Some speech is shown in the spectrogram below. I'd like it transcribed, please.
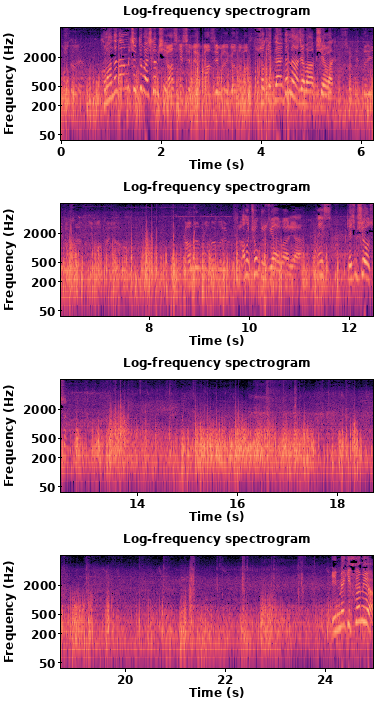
düştü oraya. Kumandadan mı çıktı başka bir şey mi? Gaz kesildi ya gaz yemedi gaza bastı. Soketlerde mi acaba bir şey var? Soketler iyiydi o sırada iyi montajladım ama. Kaldırdım oradan böyle bir şey. Ama çok rüzgar var ya. Neyse geçmiş olsun. İnmek istemiyor.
